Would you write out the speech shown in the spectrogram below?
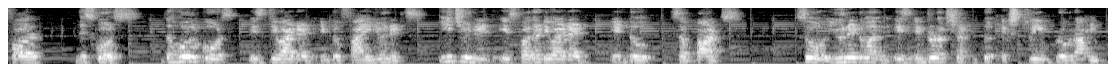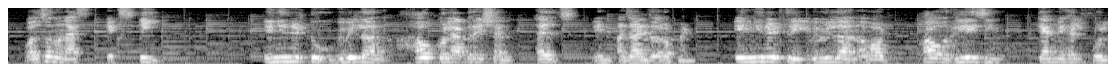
for this course. The whole course is divided into 5 units. Each unit is further divided into subparts. So unit 1 is Introduction to Extreme Programming, also known as XP. In unit 2, we will learn how collaboration helps in agile development. In unit 3, we will learn about how releasing can be helpful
